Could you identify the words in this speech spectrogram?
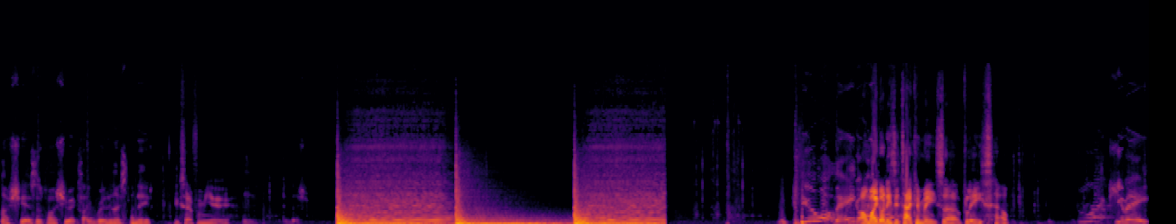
Oh, she is as well. She makes like really nice lemonade. Except from you. Delish. You what, mate? You're Oh my god, he's attacking me, sir! Please help! Wreck you, mate!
